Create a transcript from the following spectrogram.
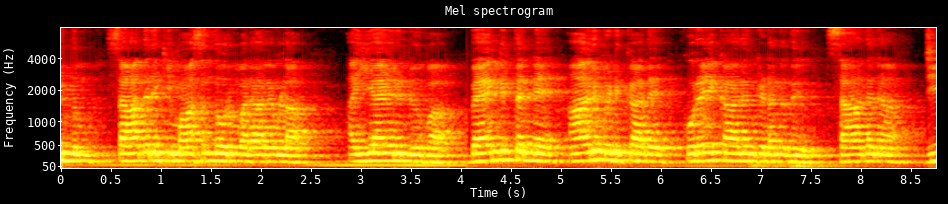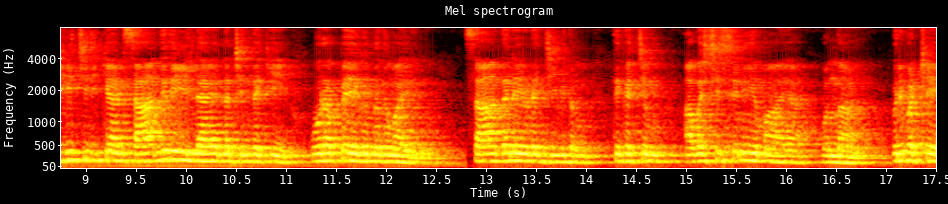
നിന്നും സാധനയ്ക്ക് മാസം തോറും വരാറുള്ള അയ്യായിരം രൂപ ബാങ്കിൽ തന്നെ ആരും എടുക്കാതെ കുറെ കാലം കിടന്നത് സാധന ജീവിച്ചിരിക്കാൻ സാധ്യതയില്ല എന്ന ചിന്തയ്ക്ക് ഉറപ്പേകുന്നതുമായിരുന്നു. സാധനയുടെ ജീവിതം തികച്ചും അവിശ്വസനീയമായ ഒന്നാണ്. ഒരുപക്ഷെ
